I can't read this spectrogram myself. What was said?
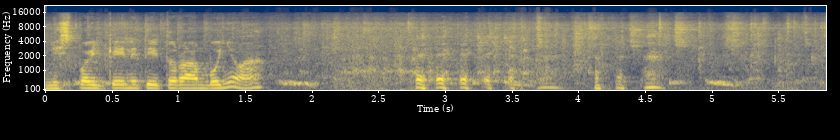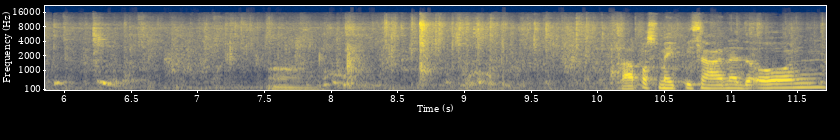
ni-spoil kayo ni Tito Rambo nyo ah oh. Tapos may pisana doon.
